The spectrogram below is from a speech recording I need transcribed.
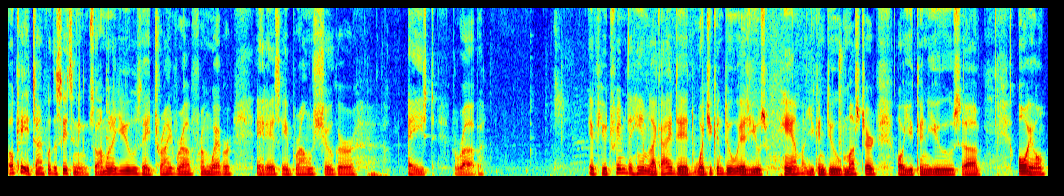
Okay, time for the seasoning. So I'm going to use a dried rub from Weber. It is a brown sugar based rub. If you trim the ham like I did, what you can do is use Pam. You can do mustard or you can use uh, oil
